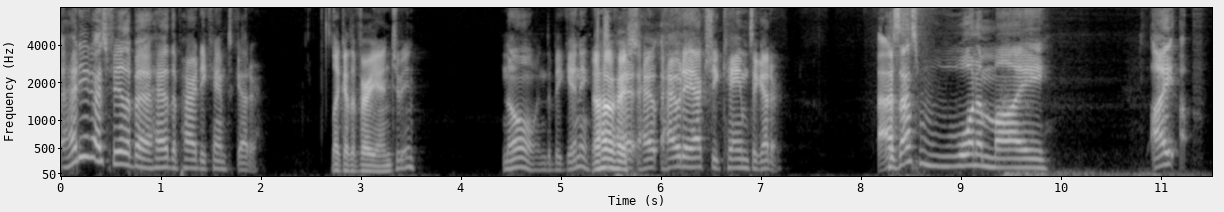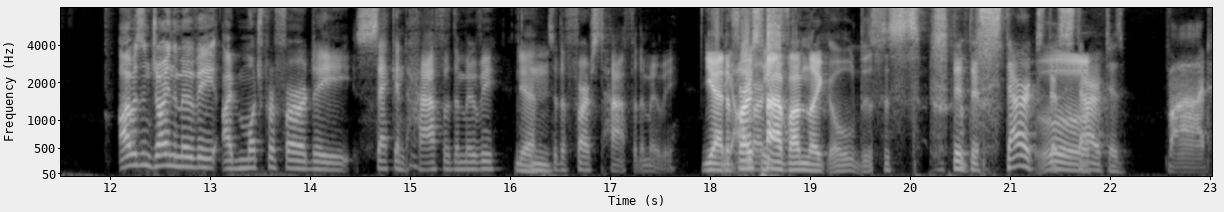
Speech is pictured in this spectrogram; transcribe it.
how do you guys feel about how the party came together? like at the very end, you mean? No, in the beginning. Oh, right. how, how how they actually came together. Because that's one of my. I I was enjoying the movie. I much prefer the second half of the movie Yeah, Mm. to the first half of the movie. yeah. The Yeah, first I- half, I'm like, oh, this is. the the start, the Ugh. start is bad.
